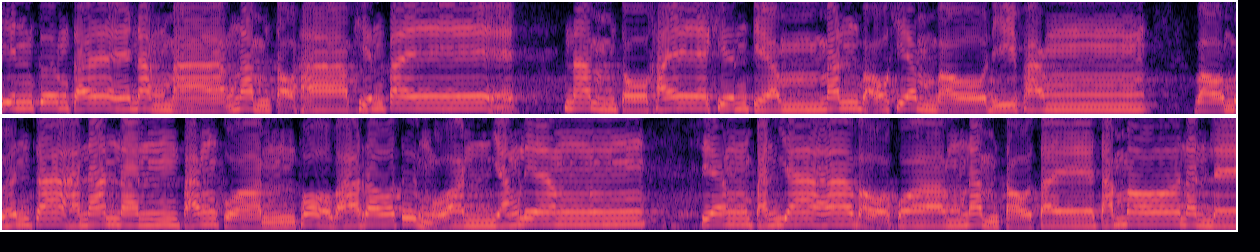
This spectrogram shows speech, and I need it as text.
ยินเกิงใจนั่งหมากน้ำต่อหากเขียนไปน้ำต่อใครเขียนเตรียมมันเบาเข้มเบาดีพังเบาเหมือนจ้านั้นนั้นปังก่อนพ่อว่าเราตึงอ่อนยังเลี้ยง เสียงปัญญาเบากวางน้ำเต่าใส่ตามมอนั่นแหละ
